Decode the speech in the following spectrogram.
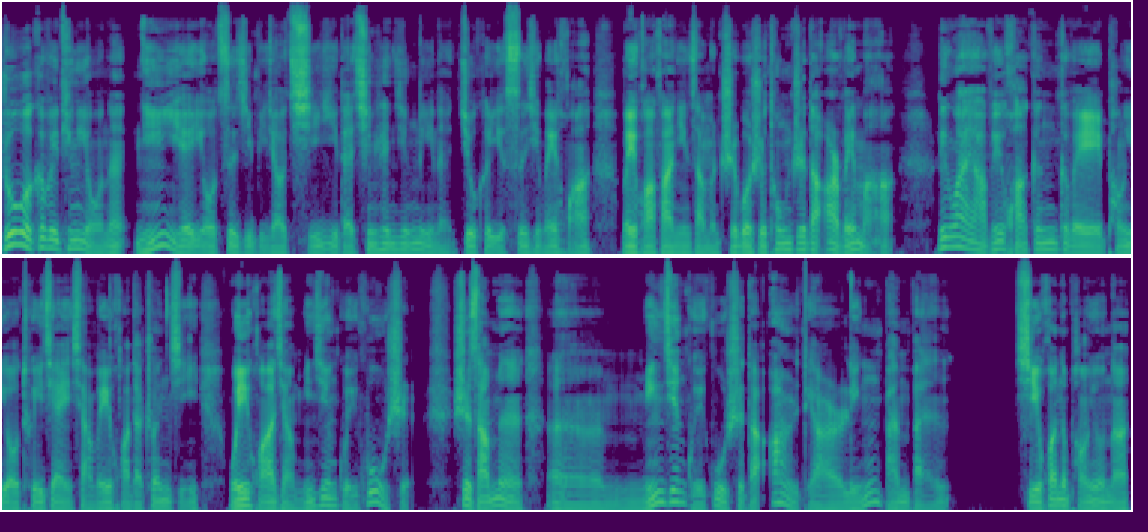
如果各位听友呢，您也有自己比较奇异的亲身经历呢，就可以私信维华，维华发您咱们直播时通知的二维码。另外啊，维华跟各位朋友推荐一下维华的专辑《维华讲民间鬼故事》，是咱们呃民间鬼故事的二点零版本。喜欢的朋友呢，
